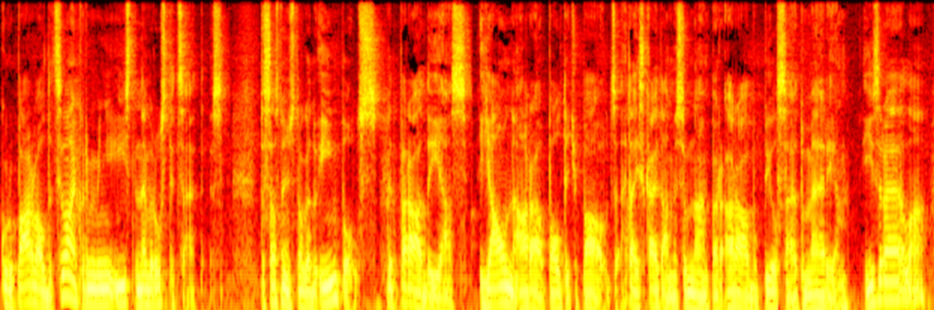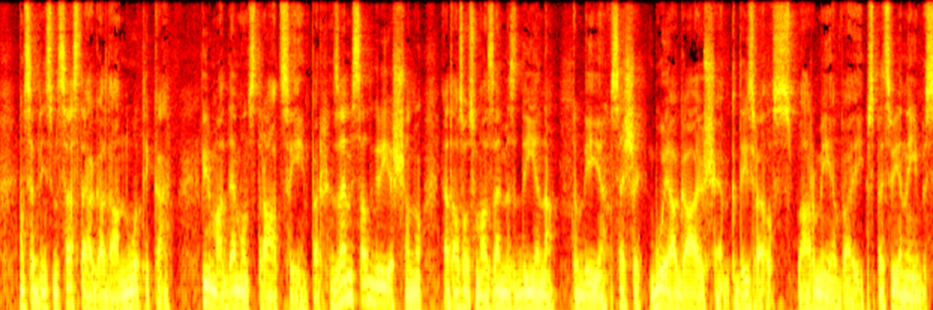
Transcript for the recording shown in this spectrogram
kuru pārvalda cilvēki, kuriem viņi īsti nevar uzticēties. Tas 80. gadu impulss, kad parādījās jauna arābu politiķu paudze. Tā izskaitā mēs runājam par arābu pilsētu mēriem Izrēlā, un 76. gadā notika pirmā demonstrācija par zemes atgriešanu, jā, tā saucamā zemes diena. Tur bija seši bojā gājušie, kad Izraels armija vai spēcvienības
